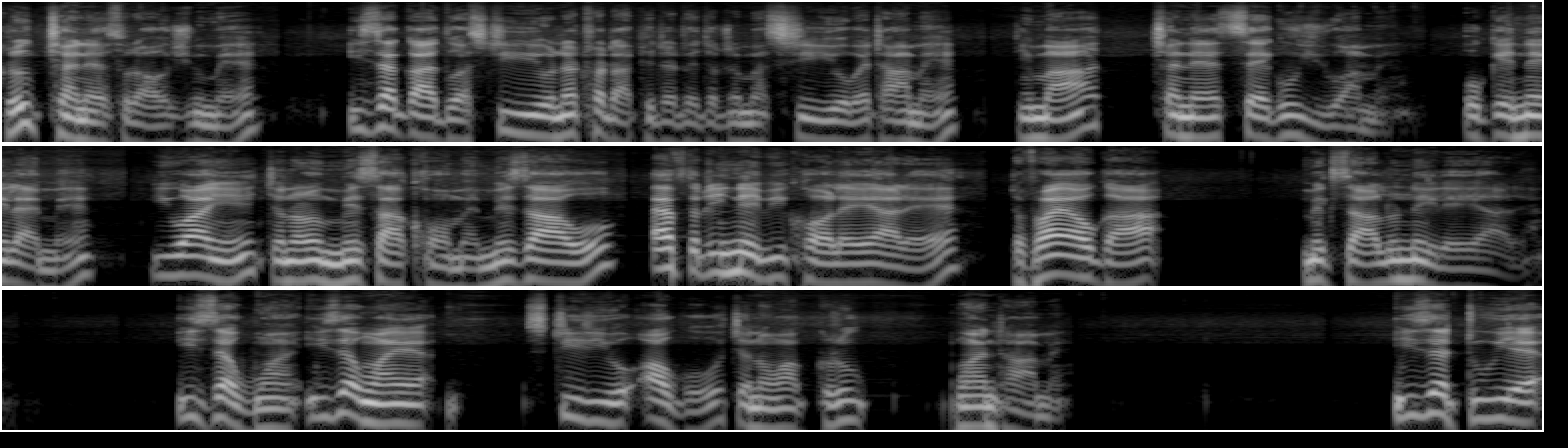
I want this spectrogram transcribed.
group channel ဆိုတာကိုယူမယ် Isaac ကသူက stereo နဲ့ထွက်တာဖြစ်တဲ့အတွက်ကျွန်တော်ဒီမှာ stereo ပဲထားမယ်ဒီမှာ channel 10ခုယူရမယ် okay နှိပ်လိုက်မယ်ပြီးွားရင်ကျွန်တော်တို့ mixer ခေါ်မယ် mixer ကို F3 နှိပ်ပြီးခေါ်လဲရတယ် device အောက်က mixer လို့နှိပ်လဲရတယ် EZ1 EZ1 ရဲ့ stereo အောက်ကိုကျွန်တော်က group 1ထားမယ် EZ2 ရဲ့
